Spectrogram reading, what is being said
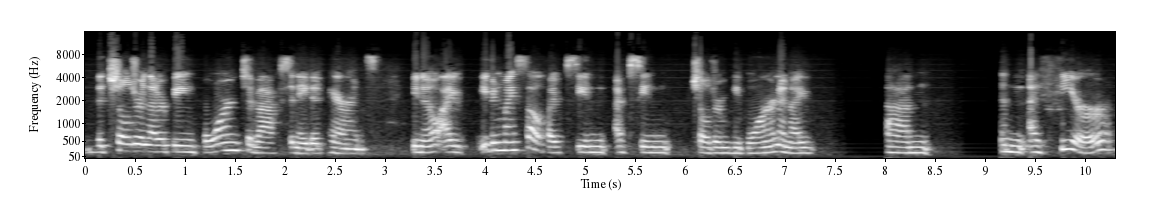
the children that are being born to vaccinated parents. You know, I even myself, I've seen I've seen children be born, and I um, and I fear.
